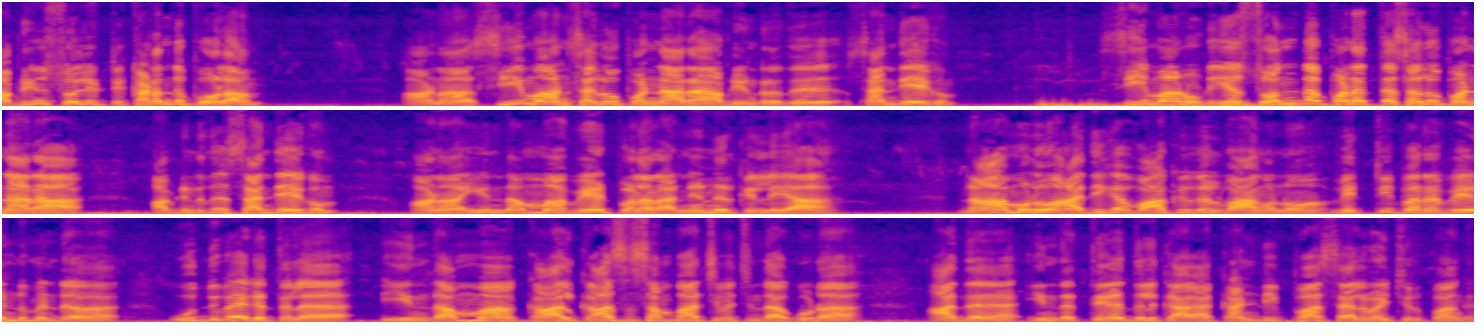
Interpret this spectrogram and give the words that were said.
அப்படின்னு சொல்லிட்டு கடந்து போகலாம் ஆனால் சீமான் செலவு பண்ணாரா அப்படின்றது சந்தேகம். சீமானுடைய சொந்த பணத்தை செலவு பண்ணாரா அப்படின்றது சந்தேகம். ஆனால் இந்த அம்மா வேட்பாளராக நின்றுருக்கு இல்லையா? நாமளும் அதிக வாக்குகள் வாங்கணும் வெற்றி பெற வேண்டும் என்ற உத்வேகத்தில் இந்த அம்மா கால் காசு சம்பாரித்து வச்சிருந்தா கூட அதை இந்த தேர்தலுக்காக கண்டிப்பாக செலவழிச்சிருப்பாங்க.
